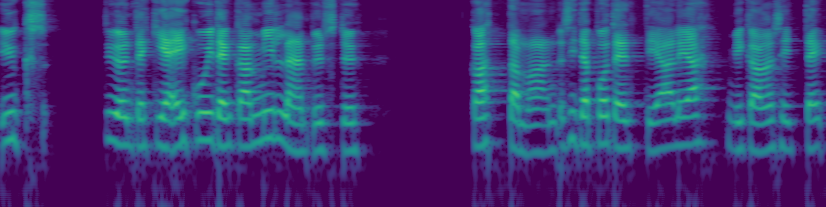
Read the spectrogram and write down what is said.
yksi työntekijä ei kuitenkaan millään pysty kattamaan sitä potentiaalia, mikä on sitten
